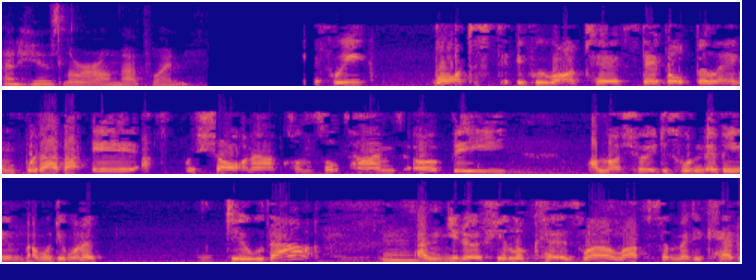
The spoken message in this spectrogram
And here's Laura on that point. If we wanted to, st- if we wanted to stay bulk billing, would either A, actively shorten our consult times, or B, I'm not sure, it just wouldn't be, and we didn't want to do that. Mm. And, you know, if you look at as well, like some Medicare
